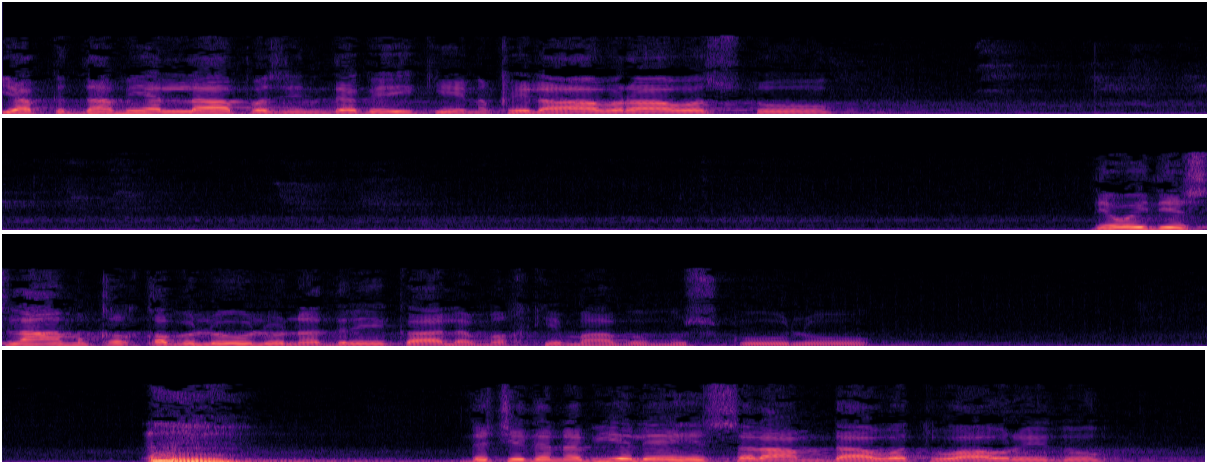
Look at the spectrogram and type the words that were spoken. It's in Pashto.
یکدم الله په زندګۍ کې انقلاب را وستو دی وای د اسلام قبولولو ندرې کال مخ کې ما به مشکولو د چې د نبی علیه السلام دعوت واوریدو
